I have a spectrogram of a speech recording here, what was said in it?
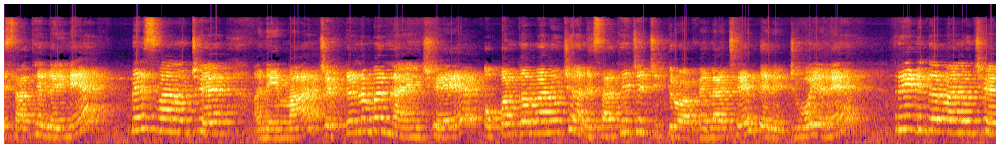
એ સાથે લઈને બેસવાનું છે અને એમાં ચેપ્ટર નંબર નાઇન છે ઓપન કરવાનું છે અને સાથે જે ચિત્રો આપેલા છે તેને જોઈ અને રીડ કરવાનું છે.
